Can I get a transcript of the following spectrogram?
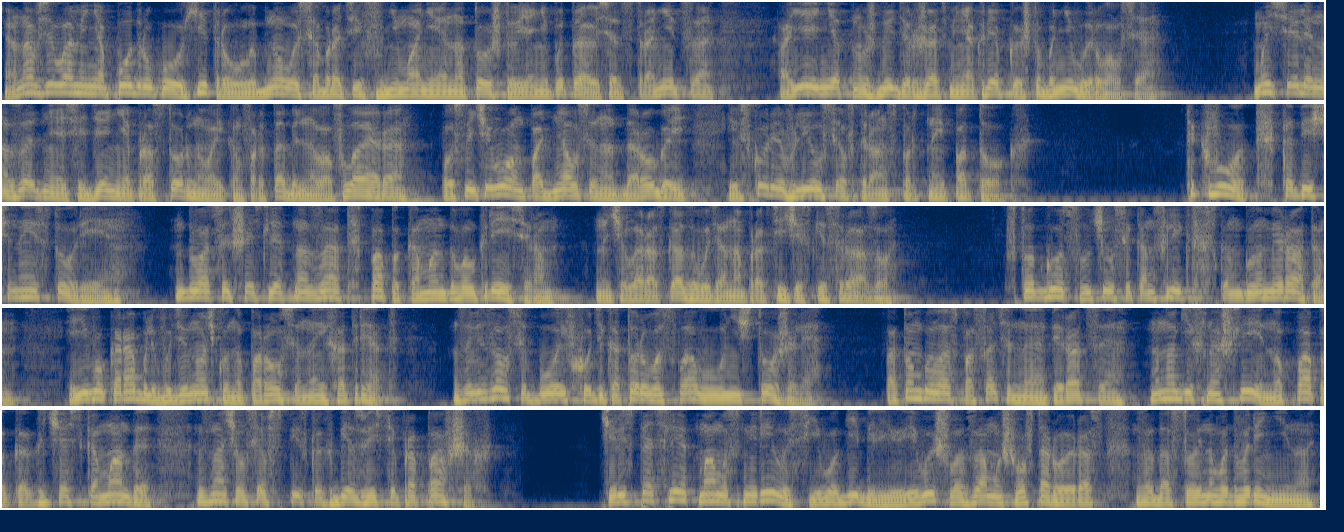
Она взяла меня под руку, хитро улыбнулась, обратив внимание на то, что я не пытаюсь отстраниться, а ей нет нужды держать меня крепко, чтобы не вырвался. Мы сели на заднее сиденье просторного и комфортабельного флайера, после чего он поднялся над дорогой и вскоре влился в транспортный поток. Так вот, к обещанной истории. 26 лет назад папа командовал крейсером. Начала рассказывать она практически сразу. В тот год случился конфликт с конгломератом, и его корабль в одиночку напоролся на их отряд. Завязался бой, в ходе которого Славу уничтожили. Потом была спасательная операция. Многих нашли, но папа, как и часть команды, значился в списках без вести пропавших. Через пять лет мама смирилась с его гибелью и вышла замуж во второй раз за достойного дворянина.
